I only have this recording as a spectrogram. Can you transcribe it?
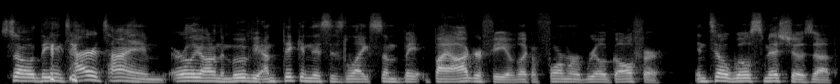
So the entire time early on in the movie, I'm thinking this is like some bi- biography of like a former real golfer until Will Smith shows up.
